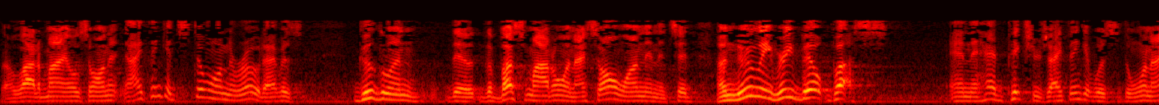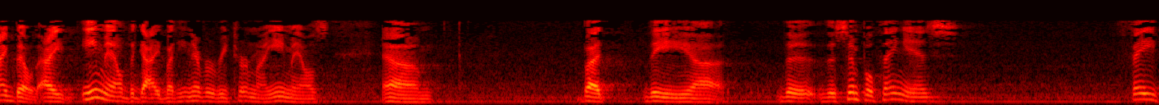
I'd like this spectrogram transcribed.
a lot of miles on it. I think it's still on the road. I was Googling the, the bus model and I saw one and it said, a newly rebuilt bus and they had pictures. I think it was the one I built. I emailed the guy, but he never returned my emails. Um, but the uh, the the simple thing is, faith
